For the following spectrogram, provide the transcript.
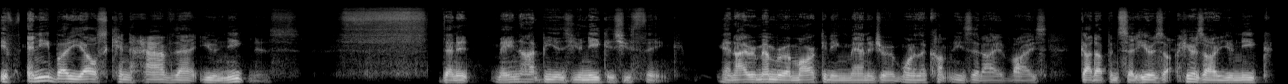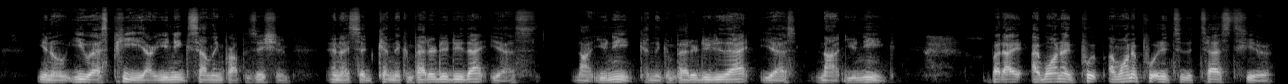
if anybody else can have that uniqueness, then it may not be as unique as you think. And I remember a marketing manager at one of the companies that I advise got up and said, "Here's our, here's our unique, you know, USP, our unique selling proposition." And I said, "Can the competitor do that?" Yes, not unique. Can the competitor do that? Yes, not unique. But I, I want to put I want to put it to the test here,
